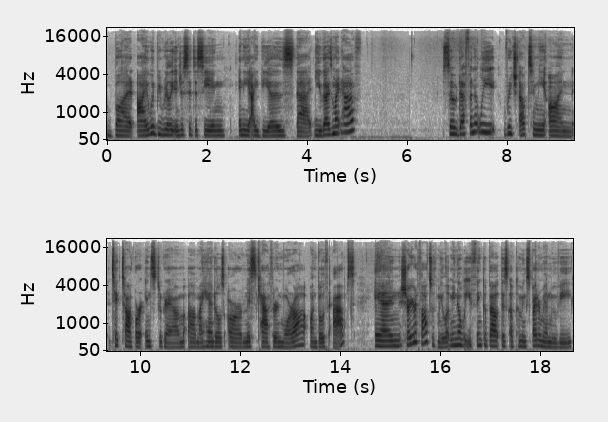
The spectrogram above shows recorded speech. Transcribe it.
But I would be really interested to seeing any ideas that you guys might have. So definitely reach out to me on TikTok or Instagram. Uh, my handles are Miss Catherine Mora on both apps. And share your thoughts with me. Let me know what you think about this upcoming Spider Man movie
